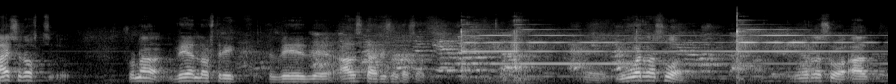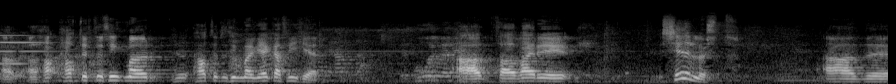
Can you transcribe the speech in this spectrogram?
nær sér oft vel á strik við aðstæður eins og þessar. Nú er það svo, að, hv. þingmaður, vék að því hér að það væri siðlaust að eh,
